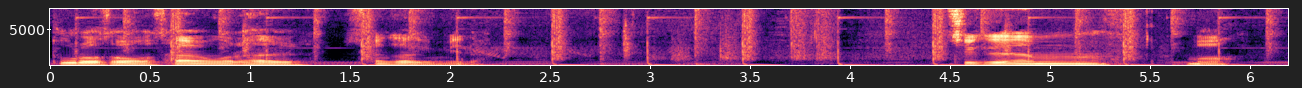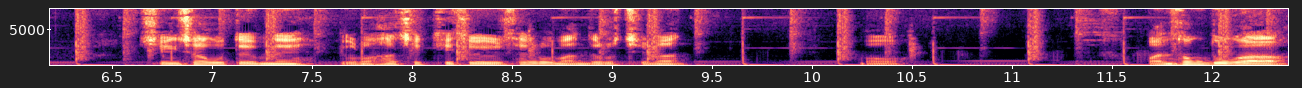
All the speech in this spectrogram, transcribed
뚫어서 사용을 할 생각입니다. 지금 뭐 시행착오 때문에 이런 하체 킷을 새로 만들었지만 뭐 완성도가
